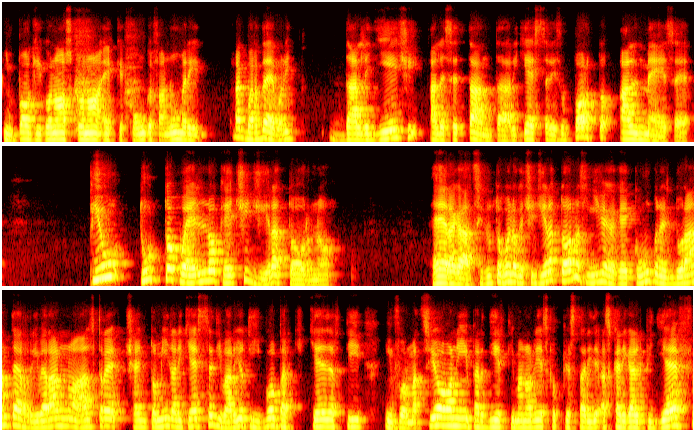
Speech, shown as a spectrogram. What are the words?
in pochi conoscono e che comunque fa numeri ragguardevoli? Dalle 10 alle 70 richieste di supporto al mese, più tutto quello che ci gira attorno eh ragazzi, tutto quello che ci gira attorno significa che comunque nel durante arriveranno altre 100.000 richieste di vario tipo per chiederti informazioni, per dirti ma non riesco più a, stare, a scaricare il PDF,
